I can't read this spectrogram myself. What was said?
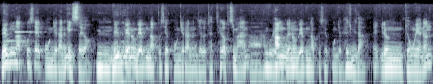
외국 납부세 공제라는 게 있어요. 음, 미국에는 외국 납부세 공제라는 제도 자체가 없지만 아, 한국에 한국에는 외국 납부세 공제를 해줍니다. 예, 이런 경우에는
